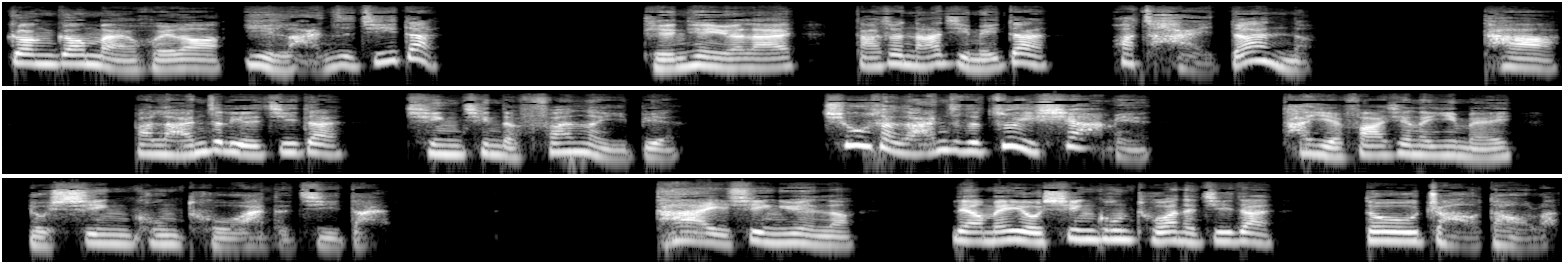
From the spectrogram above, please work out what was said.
刚刚买回了一篮子鸡蛋，甜甜原来打算拿几枚蛋画彩蛋呢。她把篮子里的鸡蛋轻轻的翻了一遍，就在篮子的最下面，她也发现了一枚有星空图案的鸡蛋。太幸运了，两枚有星空图案的鸡蛋都找到了。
